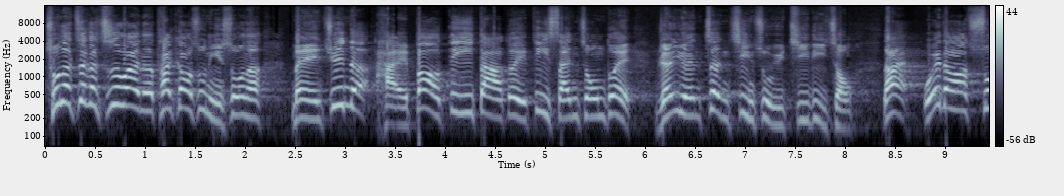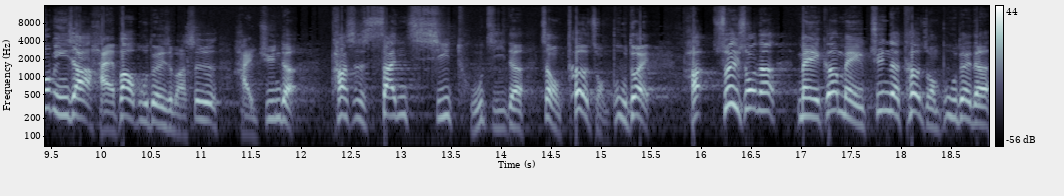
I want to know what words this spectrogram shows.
除了这个之外呢，他告诉你说呢，美军的海豹第一大队第三中队人员正进驻于基地中。来，我为大家说明一下，海豹部队是吧？是海军的，它是三栖突击的这种特种部队。好，所以说呢，每个美军的特种部队的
